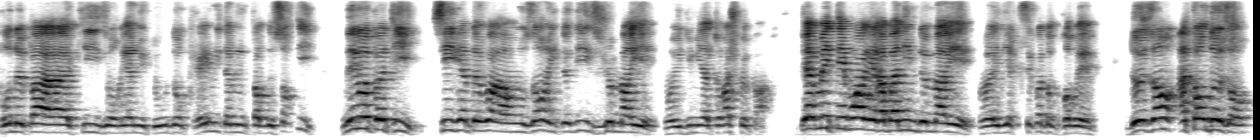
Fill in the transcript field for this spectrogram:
pour ne pas qu'ils n'ont rien du tout. Donc, rien lui donne une porte de sortie. Mais au petit, s'il vient te voir à 11 ans, ils te disent Je veux me marier. On lui dit Minatora, je ne peux pas. Permettez-moi, les rabbinim, de me marier. On va lui dire C'est quoi ton problème? Deux ans? Attends deux ans.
